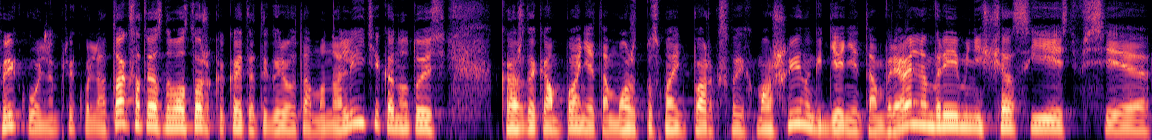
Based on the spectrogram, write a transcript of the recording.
прикольно, прикольно. А так, соответственно, у вас тоже какая-то, ты говорил, там аналитика, ну то есть каждая компания там может посмотреть парк своих машин, где они там в реальном времени сейчас есть все,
